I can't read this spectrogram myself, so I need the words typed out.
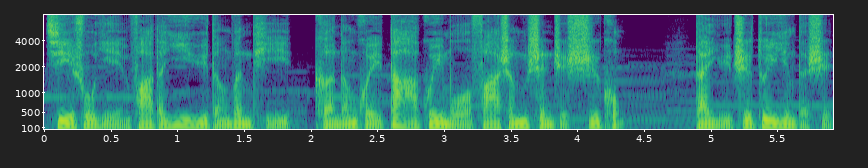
技术引发的抑郁等问题可能会大规模发生，甚至失控。但与之对应的是，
